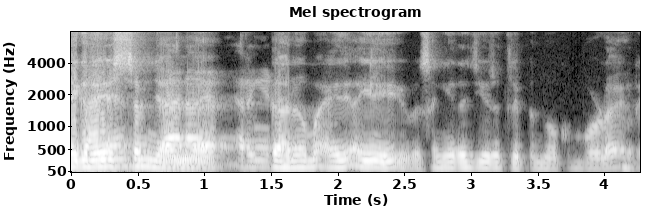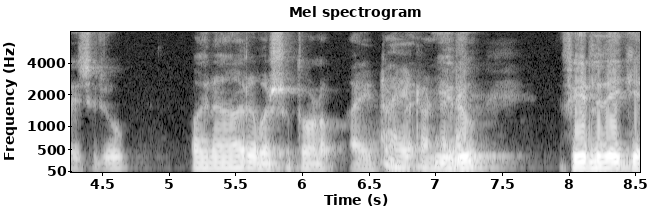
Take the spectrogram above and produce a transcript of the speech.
ഏകദേശം ഞാൻ ഗാനവും ഈ സംഗീത ജീവിതത്തിൽ ഇപ്പം നോക്കുമ്പോൾ ഏകദേശം ഒരു പതിനാറ് വർഷത്തോളം ആയിട്ടുണ്ട് ആയിട്ടുണ്ട് ഈ ഒരു ഫീൽഡിലേക്ക്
